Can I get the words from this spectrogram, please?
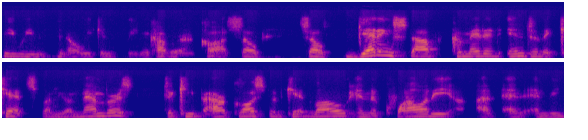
fee, we you know we can we can cover our costs. So so getting stuff committed into the kits from your members to keep our cost of kit low and the quality uh, and, and the,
